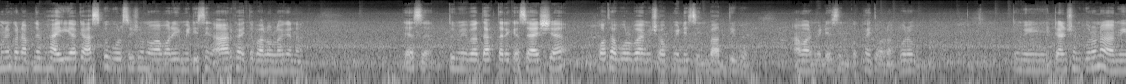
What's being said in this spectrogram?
মনে করেন আপনার ভাইয়াকে আজকে বলছি, শোনো, আমার এই মেডিসিন আর খাইতে ভালো লাগে না। ঠিক আছে, তুমি এবার ডাক্তারের কাছে আইসা কথা বলবা, আমি সব মেডিসিন বাদ দিব। আমার মেডিসিন খাইতে ভালো পরে তুমি টেনশন করো না, আমি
